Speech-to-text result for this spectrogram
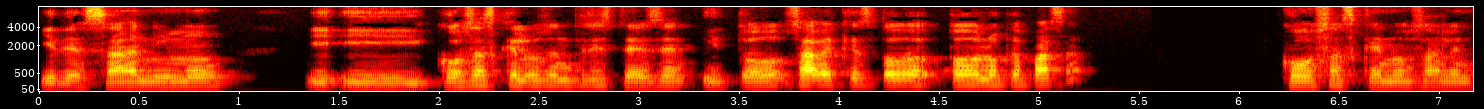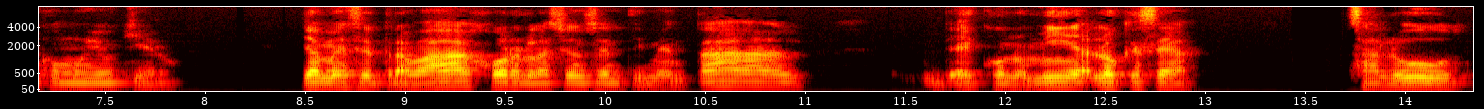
y desánimo y, cosas que los entristecen y todo. ¿Sabe qué es todo, todo lo que pasa? Cosas que no salen como yo quiero. Llámese trabajo, relación sentimental, economía, lo que sea. Salud.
